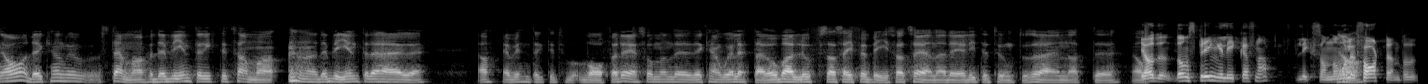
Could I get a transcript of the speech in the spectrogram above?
Ja, det kan stämma, för det blir inte riktigt samma, det blir inte det här ja, jag vet inte riktigt varför det är så, men det, det kanske är lättare att bara lufsa sig förbi så att säga när det är lite tungt och sådär än att, eh, ja. ja de, de, springer lika snabbt liksom, de ja. håller farten på,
